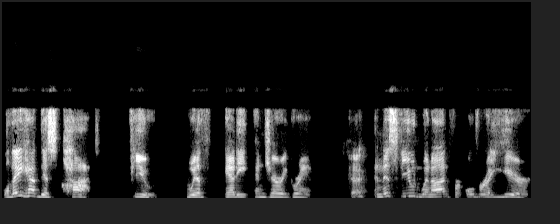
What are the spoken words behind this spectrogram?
Well, they had this hot feud with Eddie and Jerry Graham. Okay. And this feud went on for over a year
